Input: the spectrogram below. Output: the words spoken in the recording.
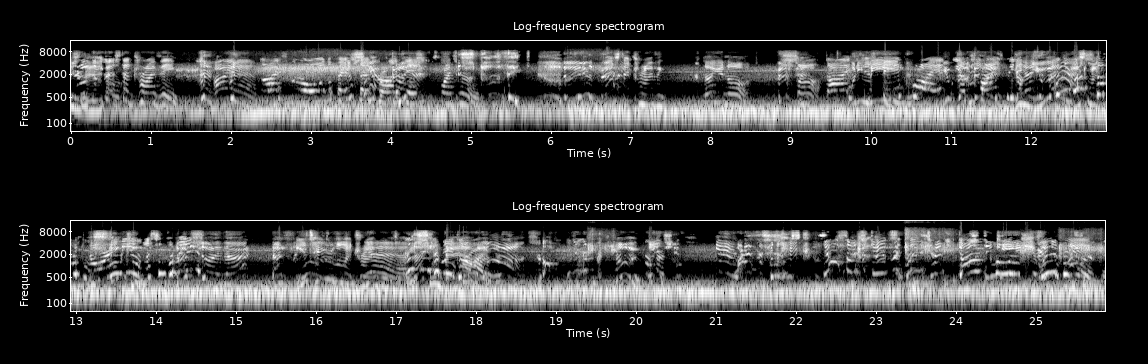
you're the best at driving. I am. Guys, we're all the best at driving. It's my turn. Perfect. You the best at driving? No, you're not. Stop. Guys, What do you mean? be quiet. You- trying to be No, you- Stop ignoring me. Listen to me. Don't say that. That's you're terrible at driving. Yeah, listen to me, guys. No. What is this? You're so stupid. Don't be stupid. And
